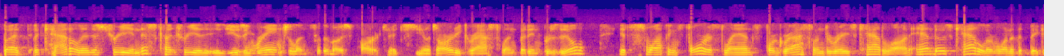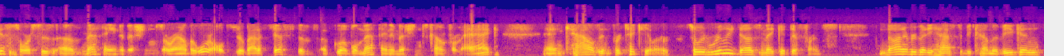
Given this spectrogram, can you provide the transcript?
But the cattle industry in this country is, is using rangeland for the most part. It's you know it's already grassland, but in Brazil, it's swapping forest land for grassland to raise cattle on, and those cattle are one of the biggest sources of methane emissions around the world. So about a fifth of, of global methane emissions come from ag and cows in particular. So it really does make a difference. Not everybody has to become a vegan,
